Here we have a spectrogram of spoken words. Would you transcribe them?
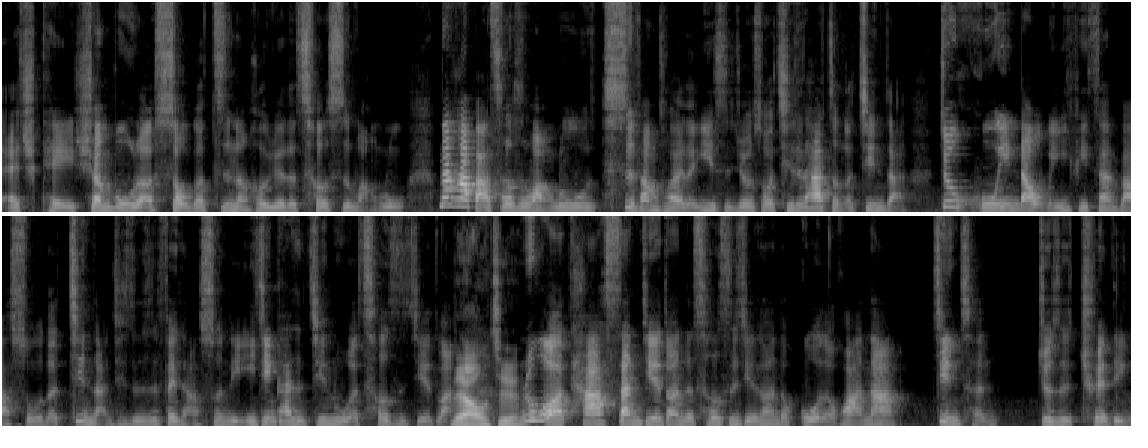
HK 宣布了首个智能合约的测试网络。那他把测试网络释放出来的意思，就是说其实它整个进展。就呼应到我们 EP 三八说的进展其实是非常顺利，已经开始进入了测试阶段。了解。如果它三阶段的测试阶段都过的话，那进程就是确定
